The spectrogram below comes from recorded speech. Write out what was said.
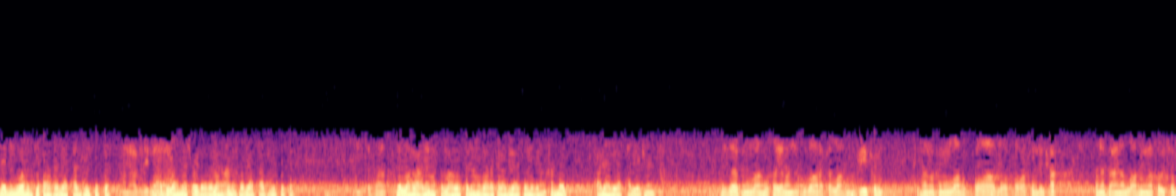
زيد بن وهب ثقة أخرج أصحابه في الستة. عن عبد الله. عبد الله بن مسعود رضي الله عنه أخرج أصحابه في الستة. انتهى. والله أعلم وصلى الله وسلم وبارك على نبينا محمد وعلى آله وأصحابه أجمعين. جزاكم الله خيرا وبارك الله فيكم. ألهمكم الله الصواب ووفقكم للحق. ونفعنا الله بما قلتم.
